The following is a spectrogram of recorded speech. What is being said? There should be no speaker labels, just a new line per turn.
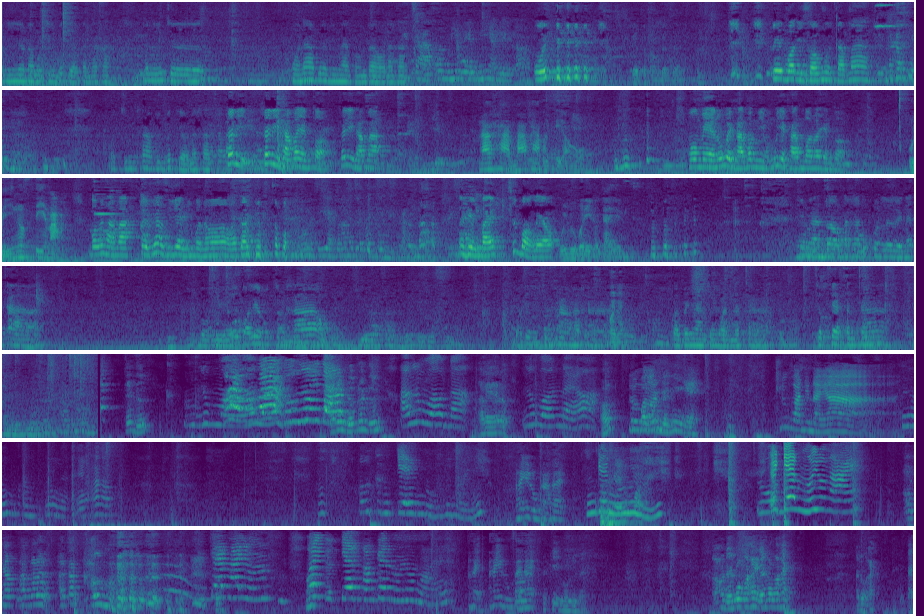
นะคะ วันนี้เจอหัวหน้าผู้นำทีมงานของเรานะคะ
พี่จ๋าคนนี้เป็นพี่ยังเล่นเนาะ
อุ้ย
เพื่อจะทำได้ใช่
เป็นบอลอีกสองมือกลับมามากินข้าวกินก๋วยเตี๋ยวนะคะถ้าดีถ้าดีถามมายังเกาะถ้าดีถามมา
น่าทานมากค่ะก๋วยเตี๋ยว
โมเมนุ้ไปถามคำนี้มึงอยากถามบอลว่าอย่างเกาะ
อุ๊ยนูสตีน่ะ
บอลไม่ถามมาเออพี่เอาซีเรียสอยู่บนนอว่าจะจะบอก
โอ้ยสีอย่างตัวนั้นจะเป็นจริง
แต่เห็นไหมฉันบอกแล้ว
อุ้ยดูบ่ดีเดี๋ยวใจเอง
ทีมงานเรานะคะ ทุกคนเลยนะจ๊ะบอกเลยว่าบอลเรียกมากินข้าวบอลเรียกมากินข้าวนะคะ
ไปไหม
ก่อนไปงานกลางวันนะจ๊ะจบแซ่บกันจ้า
เท่ดึง
ลูกบอลแม่ลู กบอล
อะไรดึงเท่ดึง
อะลูกบอลน่ะ
อะไรนะ
ลูกบอลไหนอะ
เออลูกบอลอย่างนี่ไง
ลูกวันอยู่ไหนอะ
ลูกบอลไหนอะเออกางเกงหนูอยู่ไหน
ให้ลุงหาให้
กางเกงหนูอยู่ไหนกางเกงหนูอยู่ไหน
เอาจับรับกันเลยเอาจับเข้ากา
งเกงไหนอยู่เฮ้ยกางเกงกางเกงหนูอยู่ไหน
ให้ให้ลุงใส่ให้
ตะกี้หนูอยู่ไหน เดี๋ยวลงมาให้เดี๋ยวลงมาให้เอาลูกอะไป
